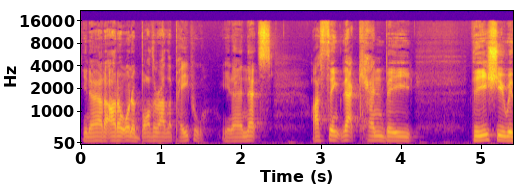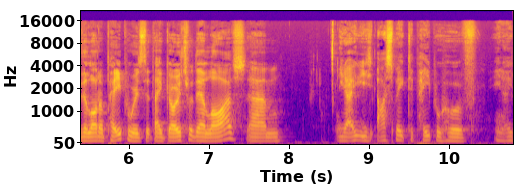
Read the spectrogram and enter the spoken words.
You know, I don't want to bother other people. You know, and that's I think that can be the issue with a lot of people is that they go through their lives. Um, you know, you, I speak to people who have, you know,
